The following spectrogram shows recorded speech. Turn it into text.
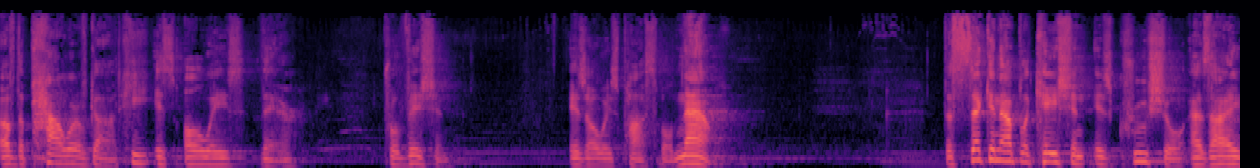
of the power of God. He is always there. Provision is always possible. Now, the second application is crucial as I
